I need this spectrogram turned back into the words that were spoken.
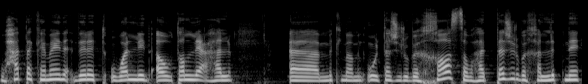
وحتى كمان قدرت أولد أو طلع هال آه مثل ما بنقول تجربة خاصة وهالتجربة خلتني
